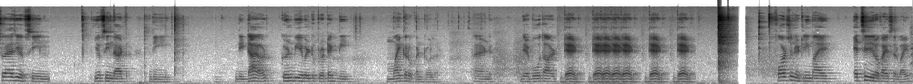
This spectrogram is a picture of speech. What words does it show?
So as you have seen, you have seen that the the diode couldn't be able to protect the microcontroller. And they both are dead dead dead dead dead dead fortunately my HC05 survived.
